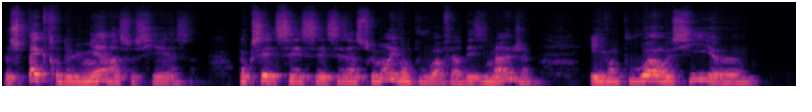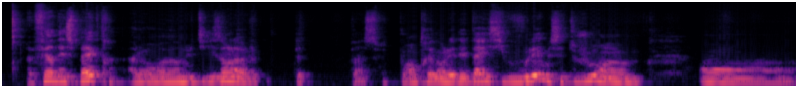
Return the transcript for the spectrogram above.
le spectre de lumière associé à ça. Donc ces, ces, ces instruments, ils vont pouvoir faire des images et ils vont pouvoir aussi euh, faire des spectres. Alors euh, en utilisant là, peut-être pour entrer dans les détails si vous voulez, mais c'est toujours un, en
